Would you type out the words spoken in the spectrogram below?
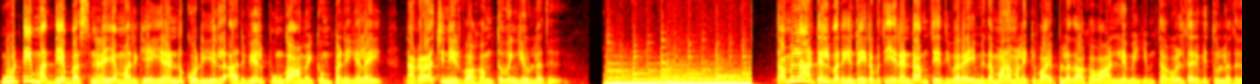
ஊட்டி மத்திய பஸ் நிலையம் அருகே இரண்டு கோடியில் அறிவியல் பூங்கா அமைக்கும் பணிகளை நகராட்சி நிர்வாகம் துவங்கியுள்ளது. தமிழ்நாட்டில் வருகின்ற இருபத்தி இரண்டாம் தேதி வரை மிதமான மழைக்கு வாய்ப்புள்ளதாக வானிலை மையம் தகவல் தெரிவித்துள்ளது.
